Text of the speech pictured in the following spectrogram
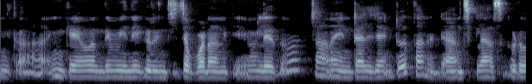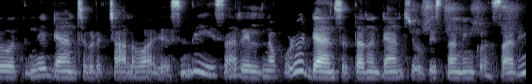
ఇంకా ఇంకేముంది మినీ గురించి చెప్పడానికి ఏం లేదు. చాలా ఇంటెలిజెంట్ తను డ్యాన్స్ క్లాస్ కూడా పోతుంది. డ్యాన్స్ కూడా చాలా బాగా చేసింది. ఈసారి వెళ్ళినప్పుడు డ్యాన్స్ తను డ్యాన్స్ చూపిస్తాను ఇంకోసారి.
